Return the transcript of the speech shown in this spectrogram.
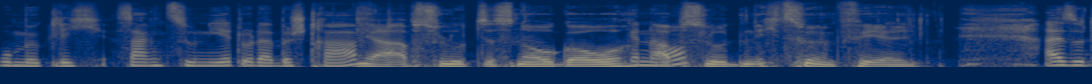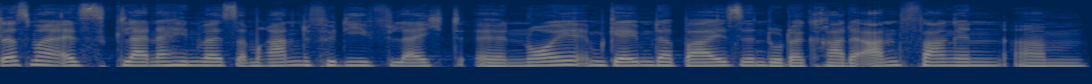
womöglich sanktioniert oder bestraft. Ja, absolutes No-Go, genau. absolut nicht zu empfehlen. Also das mal als kleiner Hinweis am Rande für die vielleicht äh, neu im Game dabei sind oder gerade anfangen. Ähm,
